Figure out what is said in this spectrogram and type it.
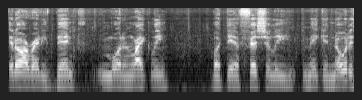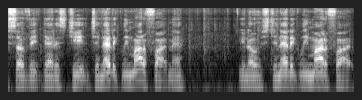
it already been more than likely, but they're officially making notice of it that it's ge genetically modified, man. You know, it's genetically modified.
